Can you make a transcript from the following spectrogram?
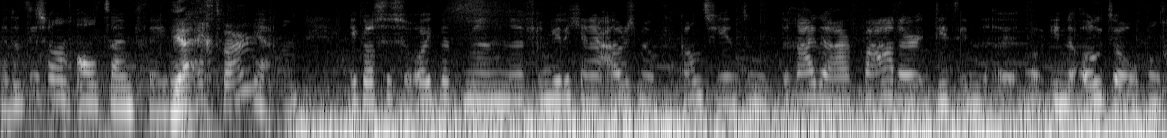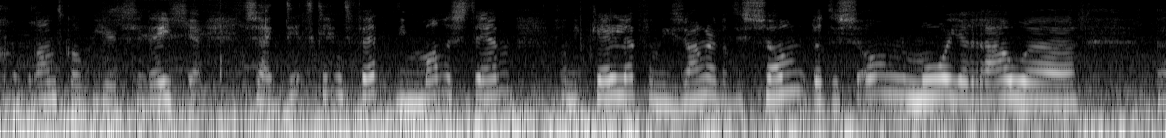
Ja, dat is wel een all-time favorite. Ja, echt waar? Ja. Ik was dus ooit met mijn eh, vriendinnetje en haar ouders mee op vakantie. En toen draaide haar vader dit in, eh, in de auto op een gebrandkopieerd cd'tje. Toen zei ik, dit klinkt vet. Die mannenstem van die Caleb, van die zanger. Dat is zo'n, dat is zo'n mooie, rauwe eh,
